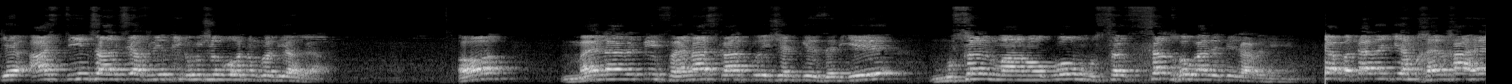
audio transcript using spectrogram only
कि आज तीन साल से अखिलती कमीशन को खत्म कर दिया गया। और माइनॉरिटी फाइनेंस कारपोरेशन के ज़रिए मुसलमानों को मुसलसल धोखा देते जा रहे हैं। क्या बता दें कि हम खैर खा है,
